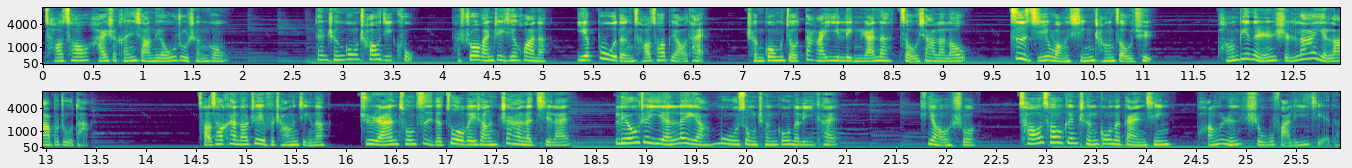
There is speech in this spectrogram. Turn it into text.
曹操还是很想留住成功。但成功超级酷。他说完这些话呢，也不等曹操表态，成功就大义凛然地走下了楼，自己往刑场走去。旁边的人是拉也拉不住他。曹操看到这幅场景呢，居然从自己的座位上站了起来，流着眼泪啊，目送成功的离开。要说曹操跟成功的感情，旁人是无法理解的。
